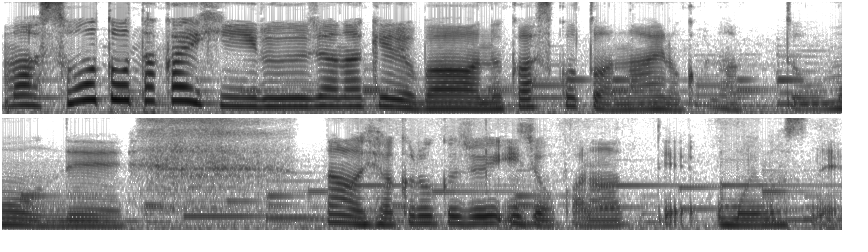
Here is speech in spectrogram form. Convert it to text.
まあ相当高いヒールじゃなければ抜かすことはないのかなって思うんでなので160以上かなって思いますね。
